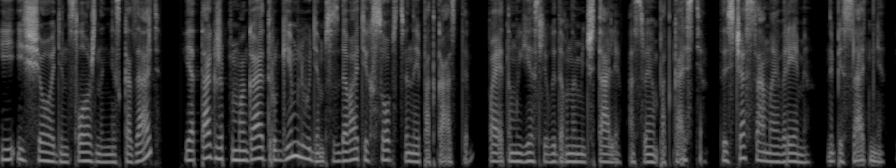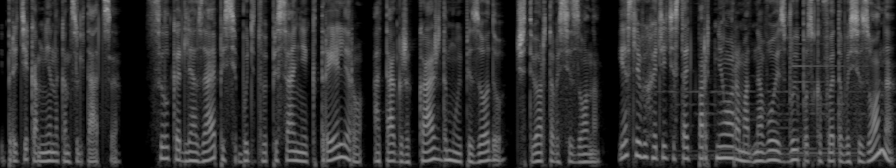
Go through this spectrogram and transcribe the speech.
и еще один «Сложно не сказать». Я также помогаю другим людям создавать их собственные подкасты. Поэтому, если вы давно мечтали о своем подкасте, то сейчас самое время написать мне и прийти ко мне на консультацию. Ссылка для записи будет в описании к трейлеру, а также к каждому эпизоду четвертого сезона. Если вы хотите стать партнером одного из выпусков этого сезона,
